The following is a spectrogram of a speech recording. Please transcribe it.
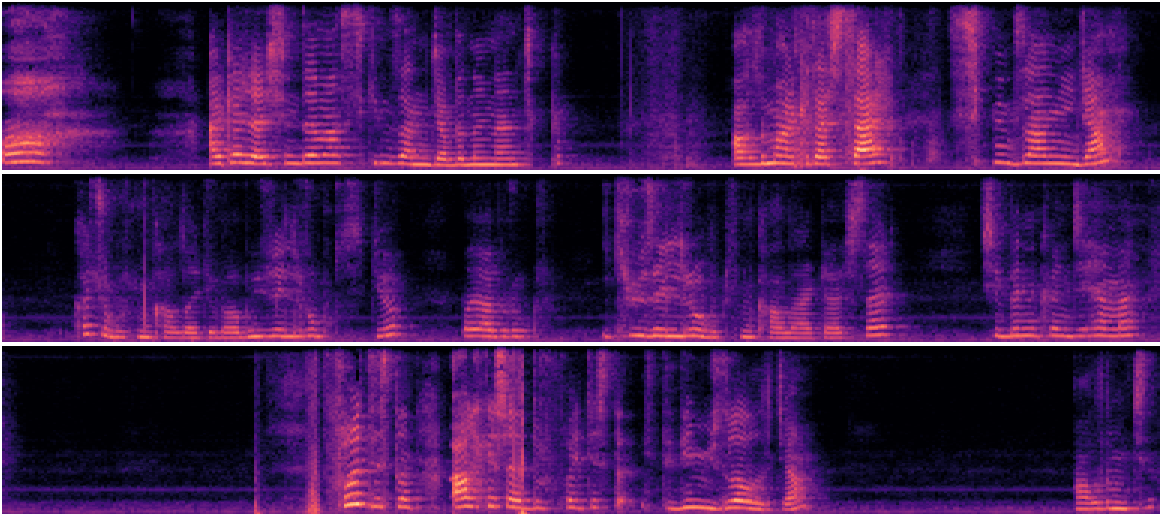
Ah! Arkadaşlar şimdi hemen skin düzenleyeceğim. Ben çıkıp. Aldım arkadaşlar. Skin düzenleyeceğim. Kaç Robux'um kaldı acaba? Bu 150 Robux istiyor. Bayağı bir Robux. 250 Robux'um kaldı arkadaşlar. Şimdi ben ilk önce hemen Fadis'ten arkadaşlar dur Fadis'ten istediğim yüzü alacağım. Aldım için.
